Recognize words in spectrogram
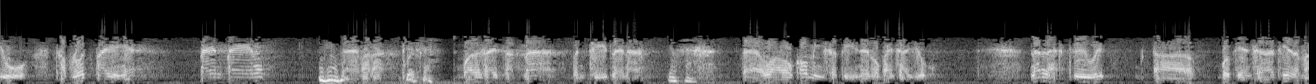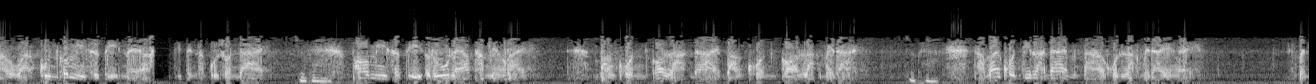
อยู่ ขับรถไปอย่างเงี้ยแปนแปนแต่มาละเจ้าค่ะ มอเตอร์ไซค์ตัดหน้ามันจี๊ดเลยนะเจ้าค่ะแต่ว่าเราก็มีสติในลมหายใจอยู่ นั่นแหละคือวิบทเรียนชนะที่จะมาบอกว่า คุณก็มีสติในอารมณ์ที่เป็นอกุศลได้เจ้าค่ะพอมีสติรู้แล้วทำอย่างไร บางคนก็ละได้ บางคนก็ละไม่ได้เจ้าค่ะถามว่าคนที่ละได้มันต่างกับคนละไม่ได้ยังไง มัน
